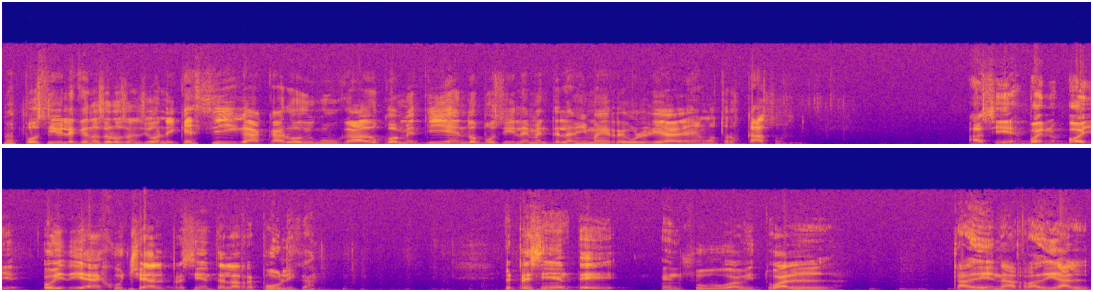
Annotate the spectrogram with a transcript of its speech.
no es posible que no se lo sancione y que siga a cargo de un juzgado cometiendo posiblemente las mismas irregularidades en otros casos. Así es. Bueno, oye, hoy día escuché al presidente de la República. El presidente, en su habitual cadena radial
